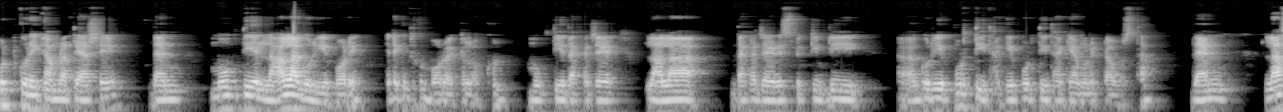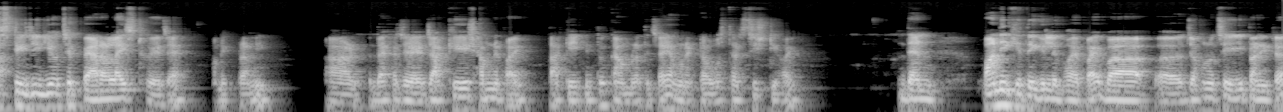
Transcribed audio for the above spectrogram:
হুট করেই কামড়াতে আসে। দেন মুখ দিয়ে লালা গড়িয়ে পড়ে। এটা কিন্তু খুব বড় একটা লক্ষণ। মুখ দিয়ে দেখা যায় লালা দেখা যায় রেসপেক্টিভলি গড়িয়ে পড়তেই থাকে পড়তেই থাকে এমন একটা অবস্থা। দেন লাস্ট স্টেজে গিয়ে হচ্ছে প্যারালাইজড হয়ে যায়। অনেক প্রাণী। আর দেখা যায় যাকে সামনে পায়, তাকেই কিন্তু কামড়াতে চায়, এমন একটা অবস্থার সৃষ্টি হয়। দেন পানি খেতে গেলে ভয় পায় বা যখন হচ্ছে এই প্রাণীটা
